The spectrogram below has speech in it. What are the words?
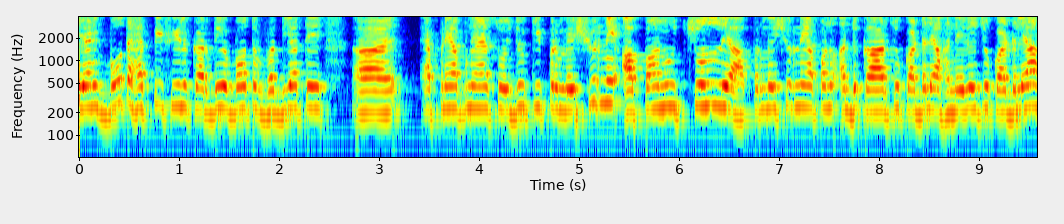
ਯਾਨੀ ਬਹੁਤ ਹੈਪੀ ਫੀਲ ਕਰਦੇ ਹੋ, ਬਹੁਤ ਵਧੀਆ ਤੇ ਆਪਣੇ ਆਪ ਨੂੰ ਇਹ ਸੋਚਦੇ ਹੋ ਕਿ ਪਰਮੇਸ਼ਵਰ ਨੇ ਆਪਾਂ ਨੂੰ ਚੁਣ ਲਿਆ, ਪਰਮੇਸ਼ਵਰ ਨੇ ਆਪਾਂ ਨੂੰ ਅੰਧਕਾਰ ਚੋਂ ਕੱਢ ਲਿਆ, ਹਨੇਰੇ ਚੋਂ ਕੱਢ ਲਿਆ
